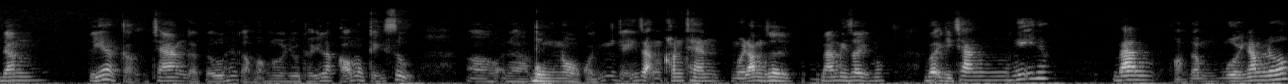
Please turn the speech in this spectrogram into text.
đang ý là cả trang cả tớ hay cả mọi người đều thấy là có một cái sự uh, gọi là bùng nổ của những cái dạng content 15 giây 30 giây đúng không? Vậy thì trang nghĩ nhá ban khoảng tầm 10 năm nữa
